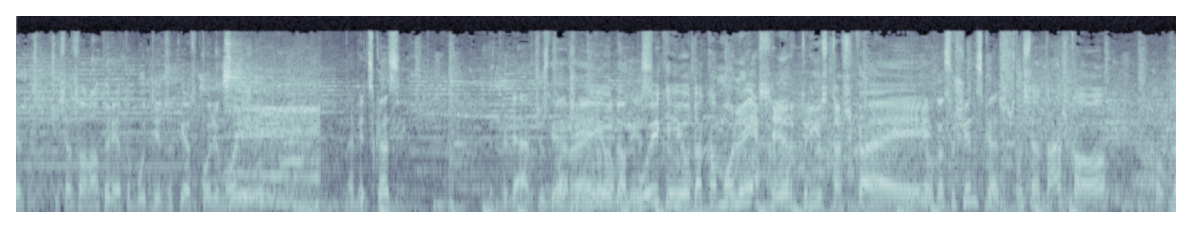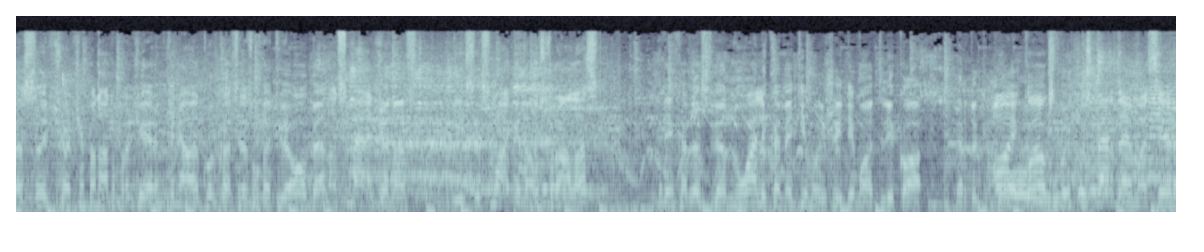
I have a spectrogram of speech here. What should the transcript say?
ir šį sezoną turėtų būti Dzukijos polimo lygiai. Navickas. Petrilevičius Gerai juda, kamuolys. puikiai juda kamuolys ir 3 taškai. Daugas Ušinskas. Pusę taško, kol kas šio čempionato pradžioje rungtyniauja kur kas rezultatyviau. Benas Medžianas įsismagina Australas. Richardas 11 metimų iš žaidimo atliko per du... Oi, koks puikus perdavimas ir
